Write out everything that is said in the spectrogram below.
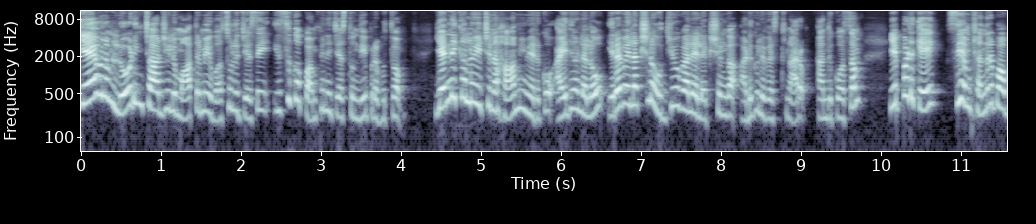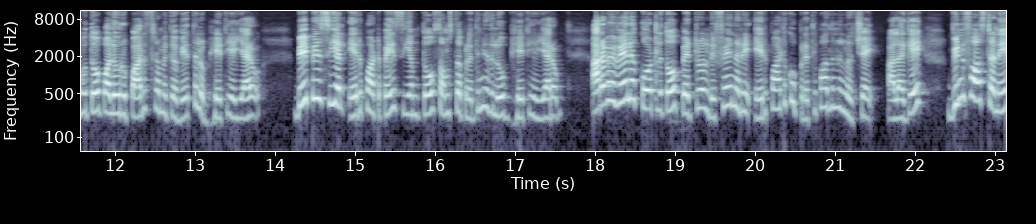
కేవలం లోడింగ్ ఛార్జీలు మాత్రమే వసూలు చేసి ఇసుక పంపిణీ చేస్తుంది ప్రభుత్వం. ఎన్నికల్లో ఇచ్చిన హామీ మేరకు ఐదేళ్ళలో ఇరవై లక్షల ఉద్యోగాలే లక్ష్యంగా అడుగులు వేస్తున్నారు. అందుకోసం ఇప్పటికే సీఎం చంద్రబాబుతో పలువురు పారిశ్రామికవేత్తలు భేటీ అయ్యారు. బీపీసీఎల్ ఏర్పాటుపై సీఎంతో సంస్థ ప్రతినిధులు భేటీ అయ్యారు. అరవై వేల కోట్లతో పెట్రోల్ రిఫైనరీ ఏర్పాటుకు ప్రతిపాదనలు వచ్చాయి అలాగే విన్ఫాస్ట్ అనే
